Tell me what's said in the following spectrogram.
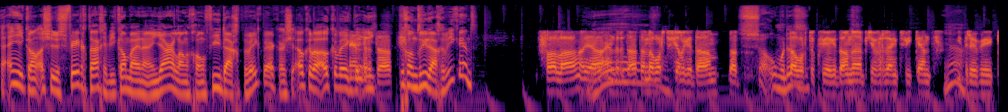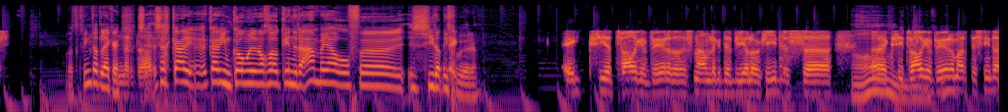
Ja, en je kan, als je dus 40 dagen hebt, je kan bijna een jaar lang gewoon vier dagen per week werken. Als je elke, elke week en je, je gewoon drie dagen weekend. Voilà, ja, Oh. inderdaad. En dat wordt veel gedaan. Dat, Zo, maar dat, dat- wordt ook veel gedaan. Dan heb je verlengd weekend, iedere week. Dat klinkt dat lekker. Inderdaad. Zeg Karim, Karim, komen er nog wel kinderen aan bij jou of eh, zie je dat niet gebeuren? Ik zie het wel gebeuren, dat is namelijk de biologie. Dus eh, Oh. eh, ik zie het wel gebeuren, maar het is niet dat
